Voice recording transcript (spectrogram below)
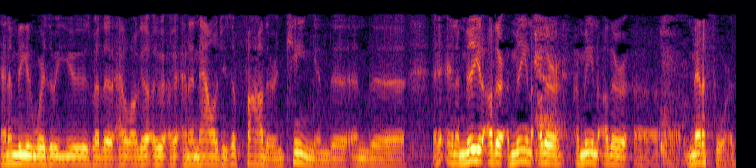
and a million words that we use, whether analog uh, and analogies of father and king and uh, and uh, and a million other a million other a million other uh, metaphors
